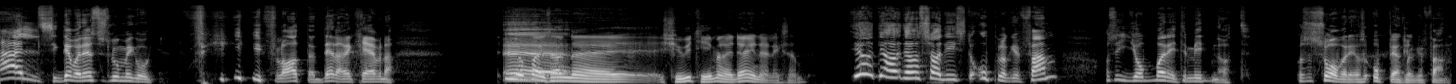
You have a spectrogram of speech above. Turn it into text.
helsike! Det var det som slo meg òg. Fy flate, det der er krevende. Du jobber i Eh, sånn eh, 20 timer i døgnet, liksom. Ja, det, han sa de står opp klokken fem, og så jobber de til midnatt. Og så sover de, og så opp igjen klokken fem.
